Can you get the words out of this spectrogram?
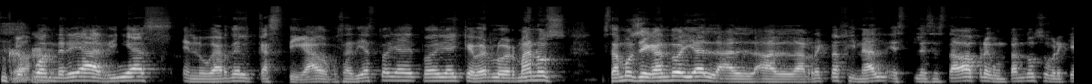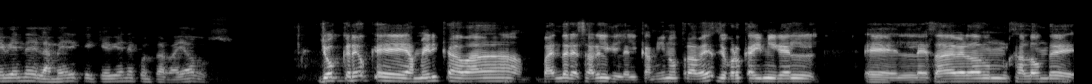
Yo pondría a Díaz en lugar del castigado. Pues a Díaz todavía, todavía hay que verlo. Hermanos, estamos llegando ahí al, a la recta final. les estaba preguntando sobre qué viene el América y qué viene contra Rayados. Yo creo que América va, va a enderezar el, camino otra vez. Yo creo que ahí Miguel eh, les ha de haber dado un jalón de,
